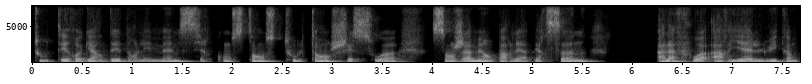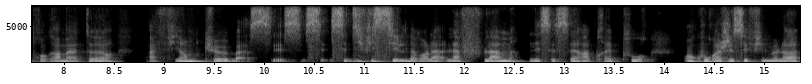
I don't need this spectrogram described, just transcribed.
tout est regardé dans les mêmes circonstances tout le temps chez soi, sans jamais en parler à personne, à la fois Ariel, lui, comme programmateur, affirme que bah, c'est difficile d'avoir la, flamme nécessaire après pour encourager ces films-là.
